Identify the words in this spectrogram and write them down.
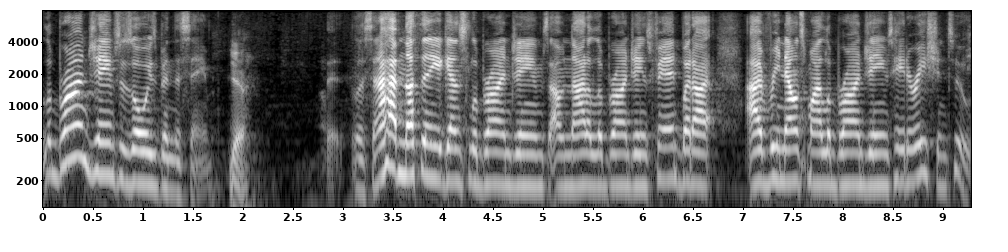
LeBron James has always been the same. Yeah. Listen, I have nothing against LeBron James. I'm not a LeBron James fan, but I I've renounced my LeBron James hateration too.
